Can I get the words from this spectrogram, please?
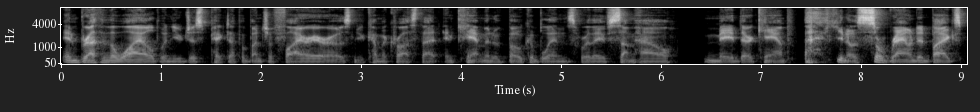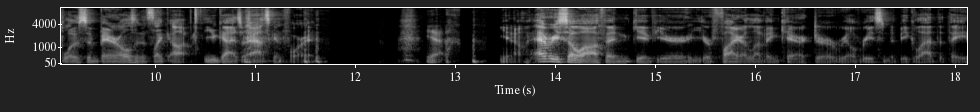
in Breath of the Wild when you just picked up a bunch of fire arrows and you come across that encampment of bokoblins where they've somehow made their camp, you know, surrounded by explosive barrels and it's like, "Oh, you guys are asking for it." yeah. You know, every so often give your your fire-loving character a real reason to be glad that they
